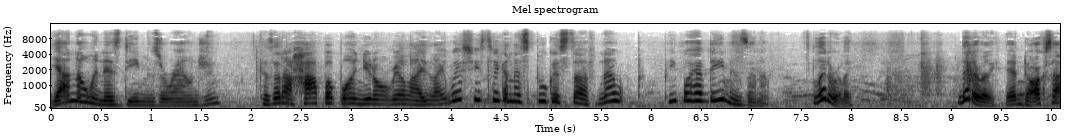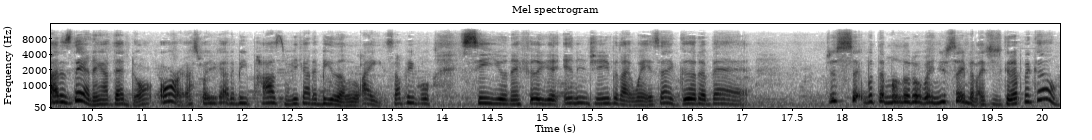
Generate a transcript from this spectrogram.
Y'all know when there's demons around you. Because it'll hop up on you, don't realize, like, where's she taking the spooky stuff? No, people have demons in them. Literally. Literally. Their dark side is there. They have that dark aura. That's why you got to be positive. You got to be the light. Some people see you and they feel your energy. You be like, wait, is that good or bad? Just sit with them a little bit and you say, be like, just get up and go.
